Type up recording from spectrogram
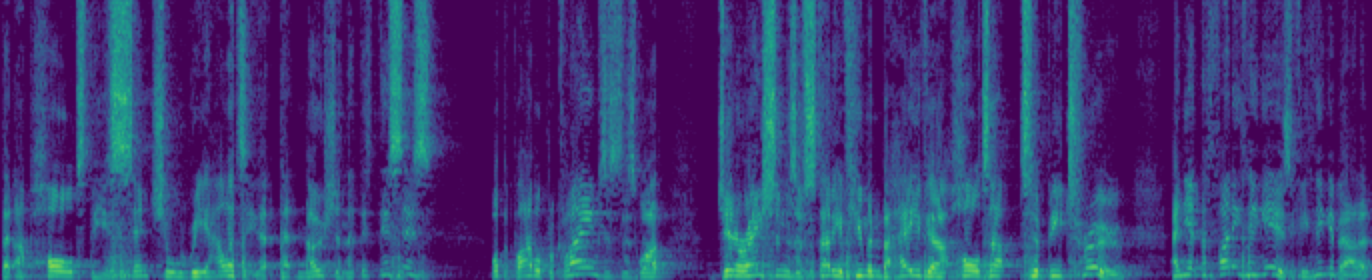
that upholds the essential reality, that, that notion that this, this is what the Bible proclaims, this is what generations of study of human behavior holds up to be true. And yet, the funny thing is, if you think about it,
